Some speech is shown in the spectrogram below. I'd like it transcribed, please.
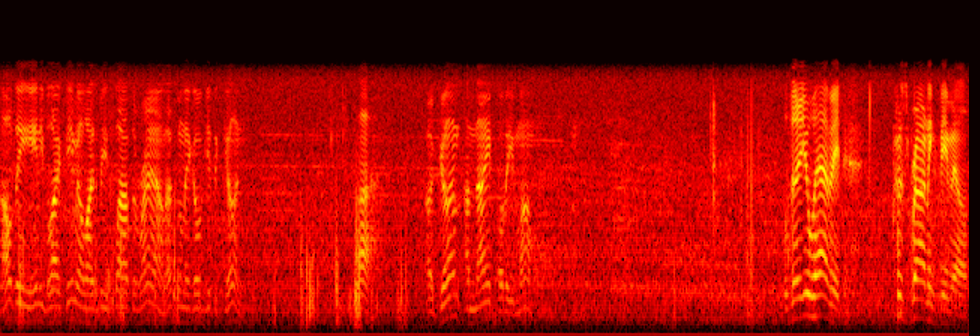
I don't think any black female likes to be slapped around. That's when they go get the gun. ah. A gun, a knife, or their mama. Well, there you have it. Chris Browning females.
